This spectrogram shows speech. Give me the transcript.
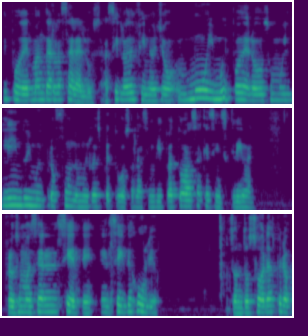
y poder mandarlas a la luz. Así lo defino yo, muy, muy poderoso, muy lindo y muy profundo, muy respetuoso. Las invito a todas a que se inscriban. El próximo es el 7, el 6 de julio. Son dos horas, pero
